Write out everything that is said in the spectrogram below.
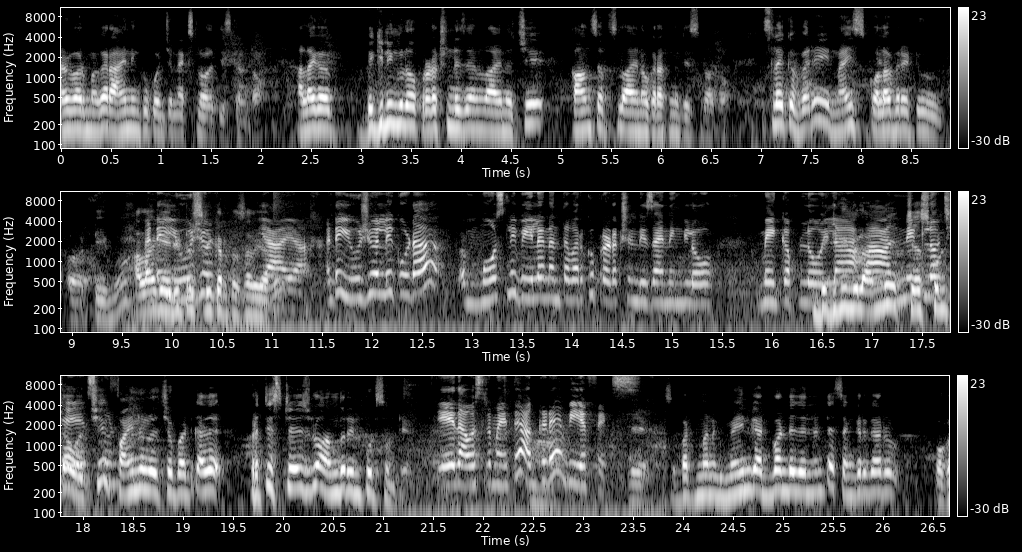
రవివర్మ గారు ఆయన ఇంకో కొంచెం నెక్స్ట్ లెవెల్ తీసుకెళ్తాం. అలాగే బిగినింగ్లో ప్రొడక్షన్ డిజైన్లో ఆయన వచ్చి కాన్సెప్ట్స్లో ఆయన ఒక రకంగా తీసుకురావడం it's like very nice collaborative team అలాగే ఎడిటర్ శ్రీకర్ ప్రసాద్ గారు. అంటే యూజువల్లీ కూడా మోస్ట్లీ వీలైనంత వరకు ప్రొడక్షన్ డిజైనింగ్లో మేకప్లో ఇలా బిగినింగ్లో ఆ అన్ని చేసుకుంటా వచ్చి ఫైనల్ వచ్చేప్పటికి అదే ప్రతి స్టేజ్లో అందరు ఇన్పుట్స్ ఉంటాయి. ఏది అవసరమైతే అక్కడే విఎఫ్ఎక్స్ బట్ మనకి మెయిన్గా అడ్వాంటేజ్ ఏంటంటే శంకర్ గారు ఒక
